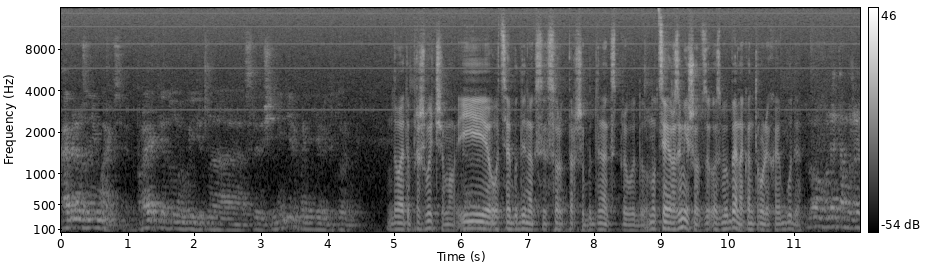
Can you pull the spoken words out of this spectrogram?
Кабелем занимаемся. Проект, я думаю, выйдет на Давайте пришвидшимо. І оцей будинок, 41-й будинок з приводу. Ну, це я розумію, що ОСББ на контролі хай буде. Ну, вони там вже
